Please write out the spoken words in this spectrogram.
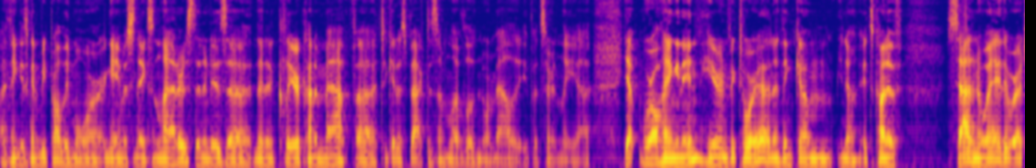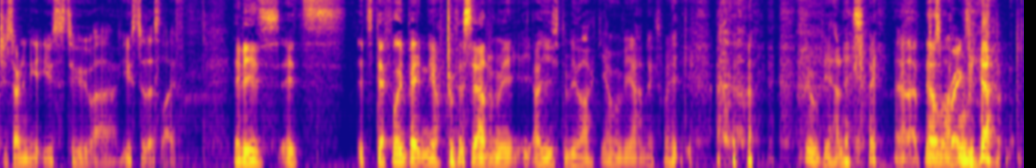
I think it's going to be probably more a game of snakes and ladders than it is a than a clear kind of map uh, to get us back to some level of normality. But certainly, uh, yep, we're all hanging in here in Victoria, and I think um, you know it's kind of sad in a way that we're actually starting to get used to uh, used to this life. It is. It's it's definitely beaten the optimist out of me. I used to be like, yeah, we'll be out next week. we'll be out next week. Yeah, Now I'm like, breaks we'll be out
